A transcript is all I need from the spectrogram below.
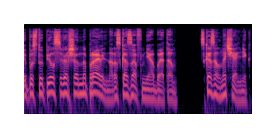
«Ты поступил совершенно правильно, рассказав мне об этом», — сказал начальник.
